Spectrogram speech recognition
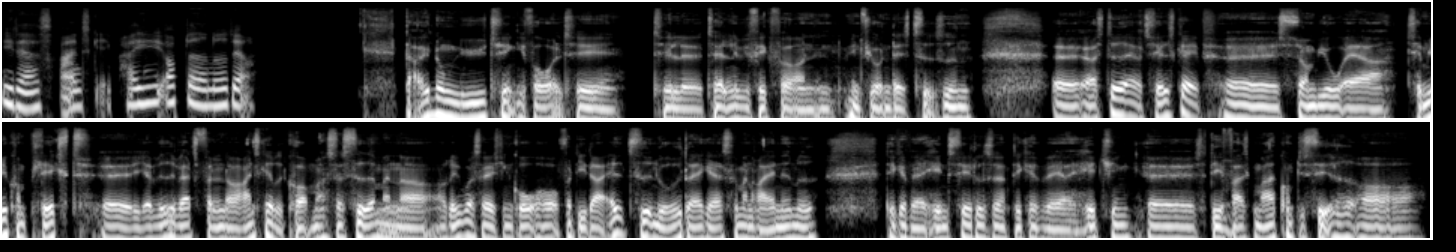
i deres regnskab? Har I opdaget noget der? Der er jo ikke nogen nye ting i forhold til, til uh, tallene, vi fik for en, en 14-dages tid siden. Uh, Ørsted er jo et selskab, uh, som jo er temmelig komplekst. Uh, jeg ved i hvert fald, når regnskabet kommer, så sidder man og, og river sig i sin grå hår, fordi der er altid noget, der ikke er, som man regnede med. Det kan være hensættelser, det kan være hedging, uh, så det er faktisk meget kompliceret at,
